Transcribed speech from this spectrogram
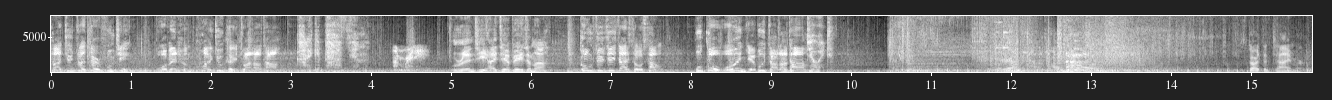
他就在这儿附近，我们很快就可以抓到他。Gotta get past him. I'm ready. 无人机还接备着吗？控制机在手上，不过我们也不找到他。Do it. Start the timer.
